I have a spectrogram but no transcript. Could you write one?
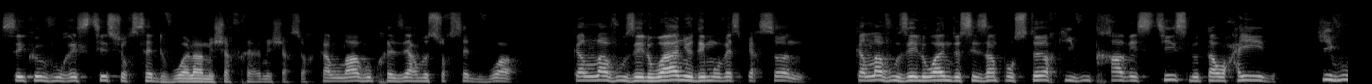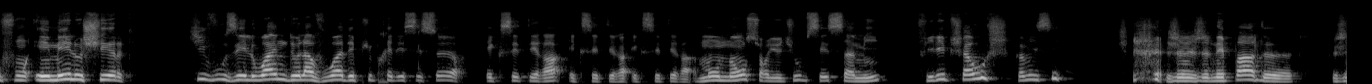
c'est que vous restiez sur cette voie-là, mes chers frères et mes chères sœurs. Qu'Allah vous préserve sur cette voie. Qu'Allah vous éloigne des mauvaises personnes. Qu'Allah vous éloigne de ces imposteurs qui vous travestissent le tawhid, qui vous font aimer le shirk, qui vous éloignent de la voie des plus prédécesseurs, etc., etc., etc. Mon nom sur YouTube, c'est Sami Philippe Chaouch, comme ici. Je, n'ai pas de... Je,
